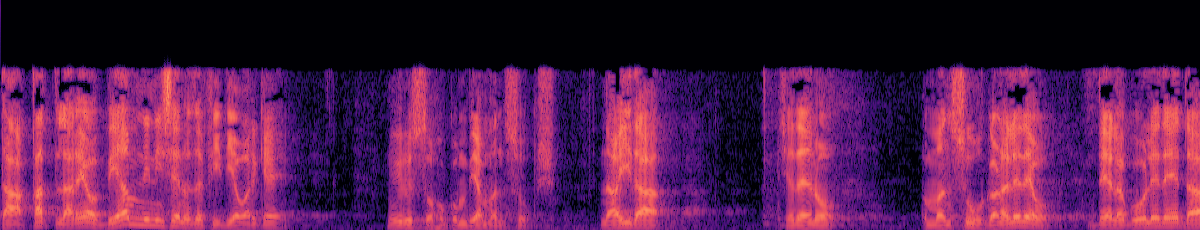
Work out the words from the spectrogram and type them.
طاقت لره او بیا هم ننی سه نو زفیدیه ورکه نو رسو حکم بیا منسوخ شو نایدا چې دینو منسوخ غنل دیو د لګول دی دا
